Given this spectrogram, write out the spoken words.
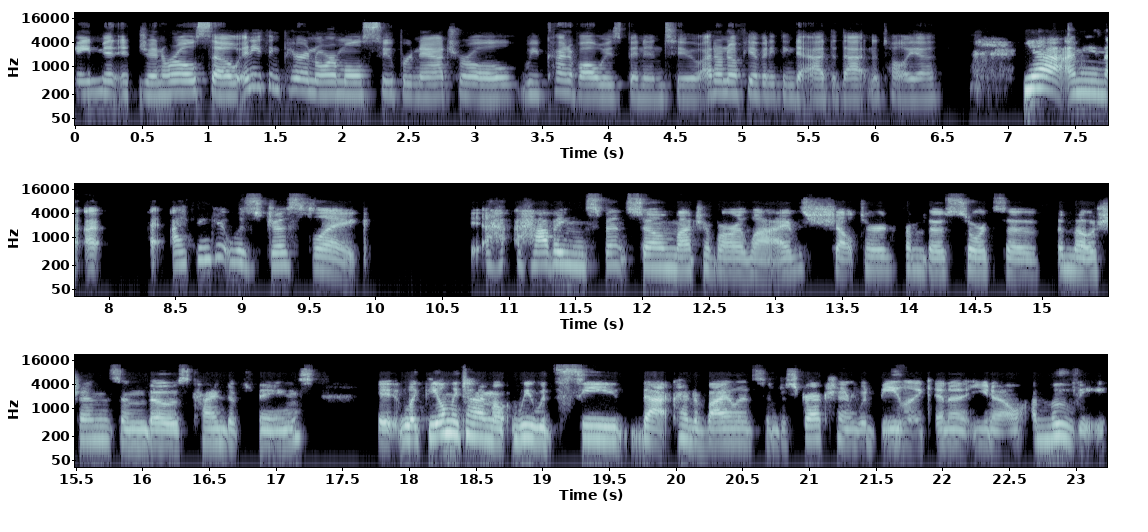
entertainment in general. So anything paranormal, supernatural, we've kind of always been into. I don't know if you have anything to add to that, Natalia. Yeah, I mean, I I think it was just like having spent so much of our lives sheltered from those sorts of emotions and those kind of things it, like the only time we would see that kind of violence and destruction would be like in a you know a movie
